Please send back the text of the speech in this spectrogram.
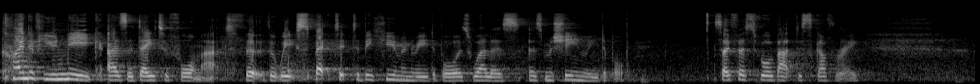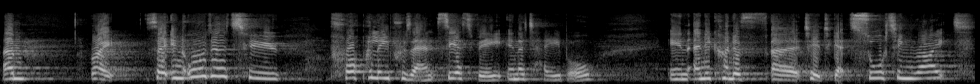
kind of unique as a data format, that, that we expect it to be human readable as well as, as machine readable. So first of all, about discovery. Um, right, so in order to properly present CSV in a table, in any kind of, uh, to, to get sorting right,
